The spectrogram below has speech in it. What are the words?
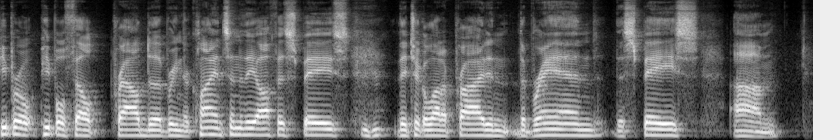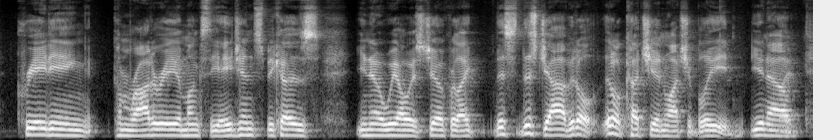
people people felt proud to bring their clients into the office space. They took a lot of pride in the brand, the space, um, creating camaraderie amongst the agents because you know we always joke we're like this this job it'll it'll cut you and watch you bleed you know Right.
